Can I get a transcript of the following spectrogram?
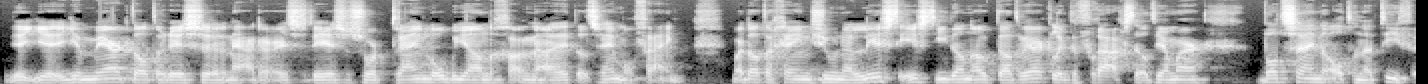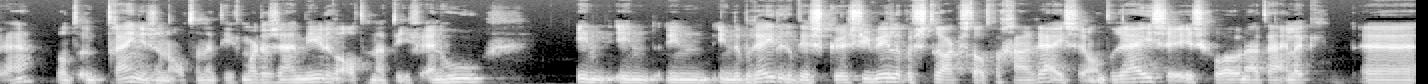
je, je, merkt dat er is, uh, nou er is, er een soort treinlobby aan de gang. Nou, dat is helemaal fijn. Maar dat er geen journalist is die dan ook daadwerkelijk de vraag stelt: ja, maar wat zijn de alternatieven? Hè? Want een trein is een alternatief, maar er zijn meerdere alternatieven. En hoe in, in, in, in de bredere discussie willen we straks dat we gaan reizen. Want reizen is gewoon uiteindelijk. Uh, uh,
